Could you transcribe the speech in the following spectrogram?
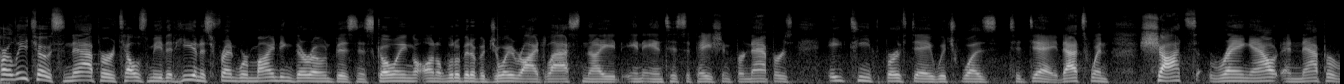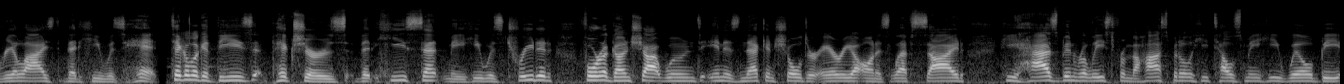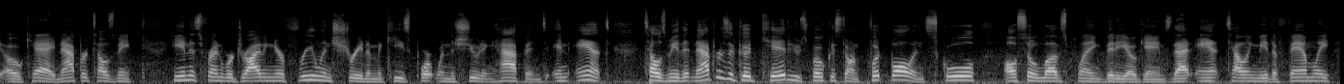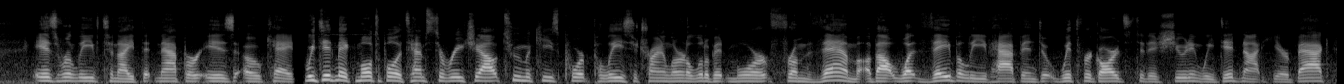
Carlitos Napper tells me that he and his friend were minding their own business, going on a little bit of a joyride last night in anticipation for Napper's 18th birthday, which was today. That's when shots rang out and Napper realized that he was hit. Take a look at these pictures that he sent me. He was treated for a gunshot wound in his neck and shoulder area on his left side. He has been released from the hospital. He tells me he will be okay. Napper tells me he and his friend were driving near Freeland Street in McKeesport when the shooting happened. An aunt tells me that Napper's a good kid who's focused on football and school, also loves playing video games. That aunt telling me the family is relieved tonight that Napper is okay. We did make multiple attempts to reach out to McKeesport police to try and learn a little bit more from them about what they believe happened with regards to this shooting. We did not hear back.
